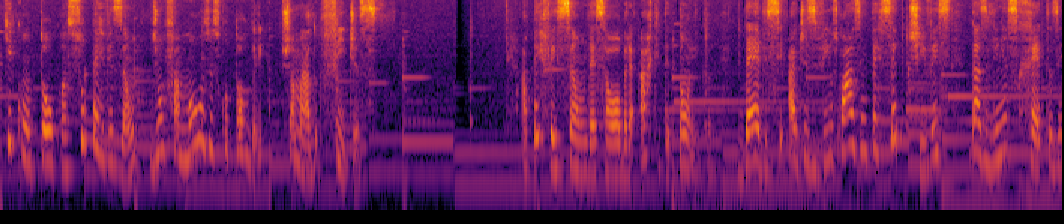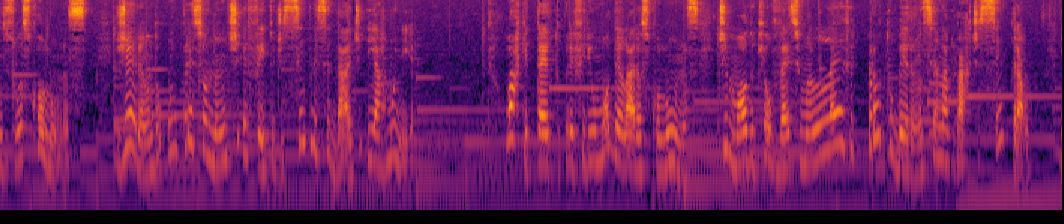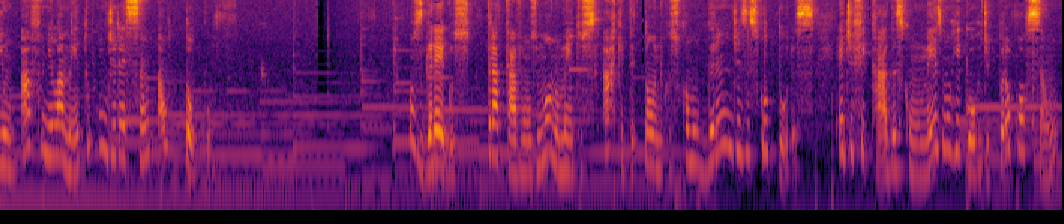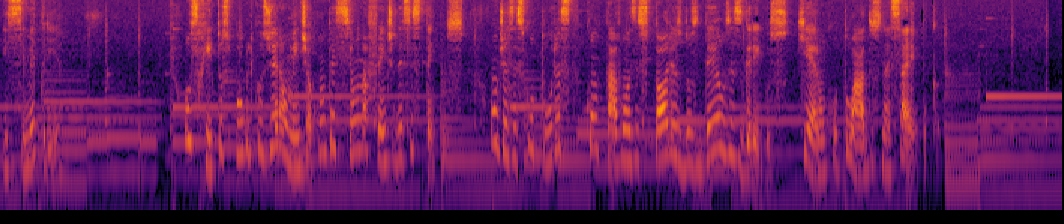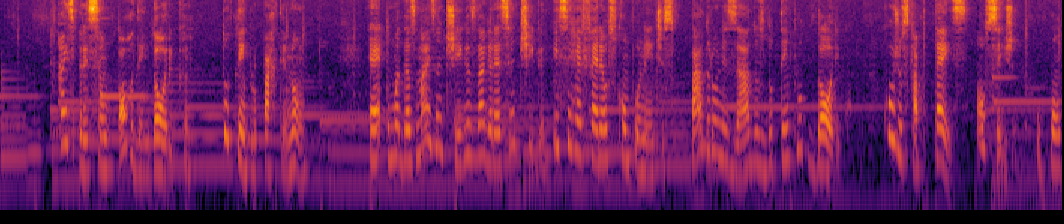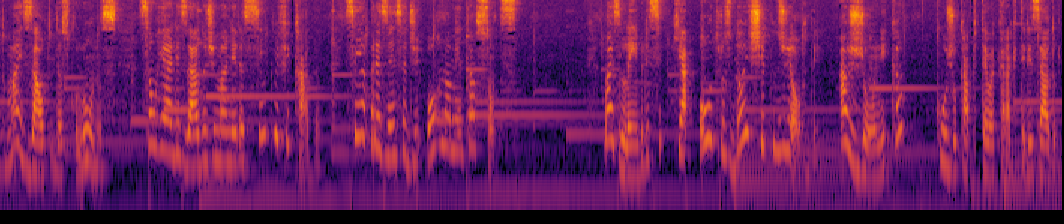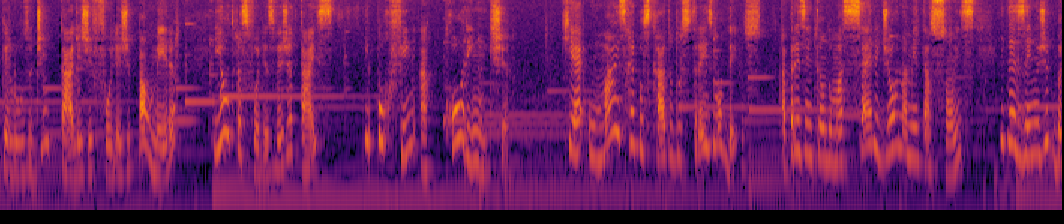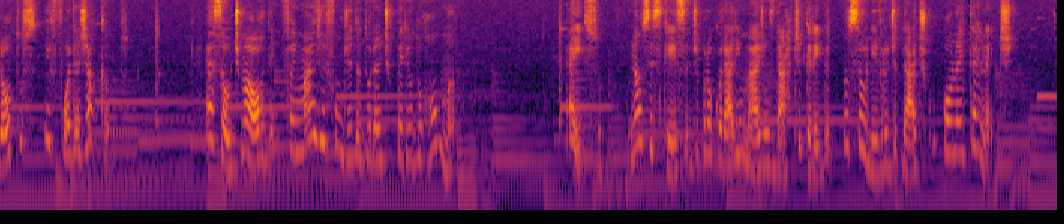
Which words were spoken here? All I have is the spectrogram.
que contou com a supervisão de um famoso escultor grego chamado Fídias. A perfeição dessa obra arquitetônica deve-se a desvios quase imperceptíveis das linhas retas em suas colunas, gerando um impressionante efeito de simplicidade e harmonia. O arquiteto preferiu modelar as colunas de modo que houvesse uma leve protuberância na parte central e um afunilamento em direção ao topo. Os gregos tratavam os monumentos arquitetônicos como grandes esculturas, edificadas com o mesmo rigor de proporção e simetria. Os ritos públicos geralmente aconteciam na frente desses templos, onde as esculturas contavam as histórias dos deuses gregos, que eram cultuados nessa época. A expressão ordem dórica do templo Partenon é uma das mais antigas da Grécia Antiga e se refere aos componentes padronizados do templo dórico, cujos capitéis, ou seja, o ponto mais alto das colunas, são realizados de maneira simplificada, sem a presença de ornamentações. Mas lembre-se que há outros dois tipos de ordem: a jônica, cujo capitel é caracterizado pelo uso de entalhes de folhas de palmeira e outras folhas vegetais, e por fim a coríntia, que é o mais rebuscado dos três modelos, apresentando uma série de ornamentações e desenhos de brotos e folhas de acanto. Essa última ordem foi mais difundida durante o período romano. É isso. Não se esqueça de procurar imagens da arte grega no seu livro didático ou na internet.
